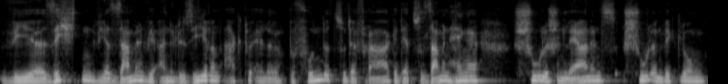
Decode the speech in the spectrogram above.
Wir sichten, wir sammeln, wir analysieren aktuelle Befunde zu der Frage der Zusammenhänge schulischen Lernens, Schulentwicklung,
